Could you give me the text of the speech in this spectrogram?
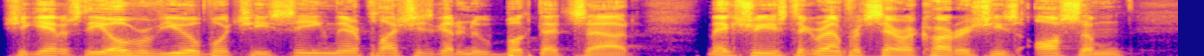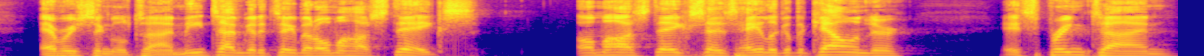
She gave us the overview of what she's seeing there. Plus, she's got a new book that's out. Make sure you stick around for Sara Carter. She's awesome every single time. Meantime, I'm going to tell you about Omaha Steaks. Omaha Steaks says, hey, look at the calendar. It's springtime.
